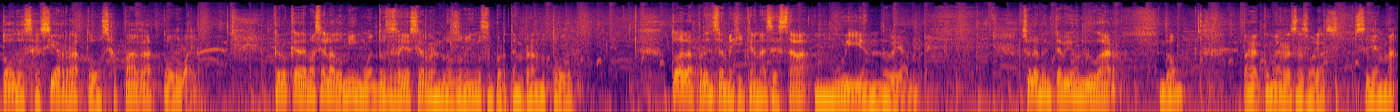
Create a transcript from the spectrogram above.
todo se cierra, todo se apaga, todo va. Creo que además era domingo, entonces allá cierran los domingos súper temprano todo. Toda la prensa mexicana se estaba muriendo de hambre. Solamente había un lugar, ¿no? Para comer a esas horas. Se llama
